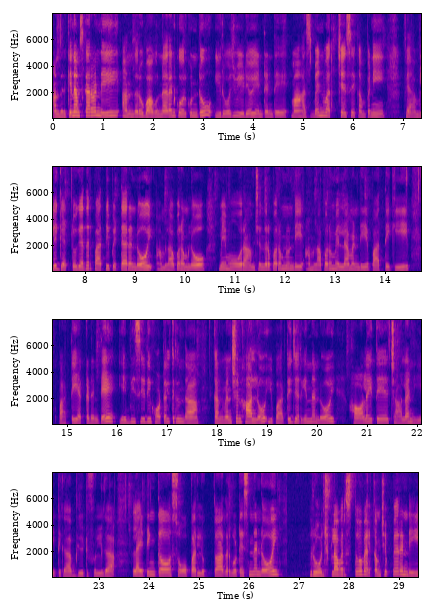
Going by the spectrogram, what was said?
అందరికీ నమస్కారం అండి. అందరూ బాగున్నారని కోరుకుంటూ ఈరోజు వీడియో ఏంటంటే మా హస్బెండ్ వర్క్ చేసే company family get together party పెట్టారండోయ్ అమలాపురంలో మేము రామచంద్రపురం నుండి అమలాపురం వెళ్ళామండి పార్టీకి. పార్టీ ఎక్కడంటే ఏబిసిడి హోటల్ క్రింద కన్వెన్షన్ హాల్లో ఈ పార్టీ జరిగిందండోయ్ హాల్ అయితే చాలా నీట్గా బ్యూటిఫుల్గా లైటింగ్తో సూపర్ లుక్తో అదరగొట్టేసిందండోయ్ రోజ్ ఫ్లవర్స్తో వెల్కమ్ చెప్పారండి.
